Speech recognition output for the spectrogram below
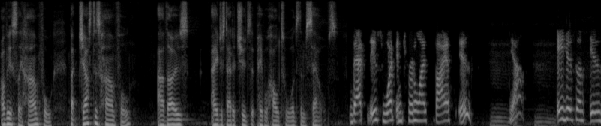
obviously harmful, but just as harmful are those ageist attitudes that people hold towards themselves. That is what internalized bias is. Mm. Yeah. Mm. Ageism is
